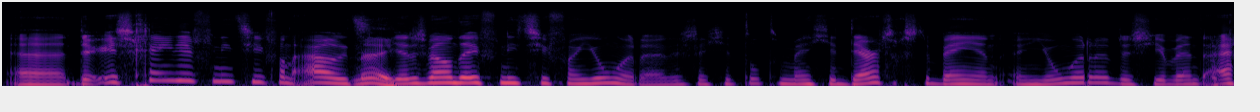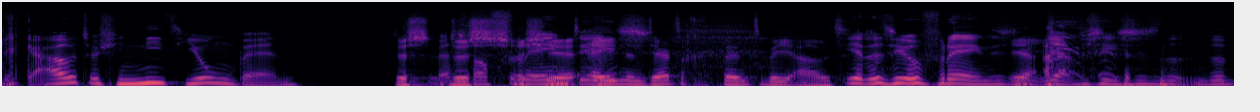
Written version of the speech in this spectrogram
Eh, er is geen definitie van oud. Nee. Ja, er is wel een definitie van jongeren. Dus dat je tot en met je dertigste ben je een, een jongere. Dus je bent eigenlijk oud als je niet jong bent. Dus, dus als je vreemd is. 31 bent, ben je oud. Ja, dat is heel vreemd. Dus Ja. ja. precies. Dus dat. dat,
